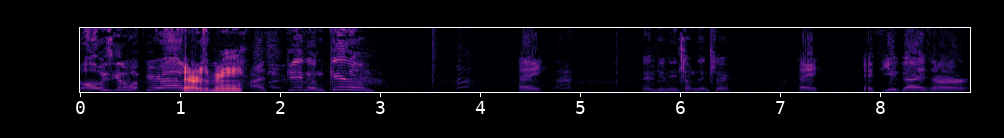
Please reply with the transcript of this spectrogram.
oh, he's gonna whip your ass. There's me. Get him, get him. Hey, Hey, do you need something, sir? hey, if you guys are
